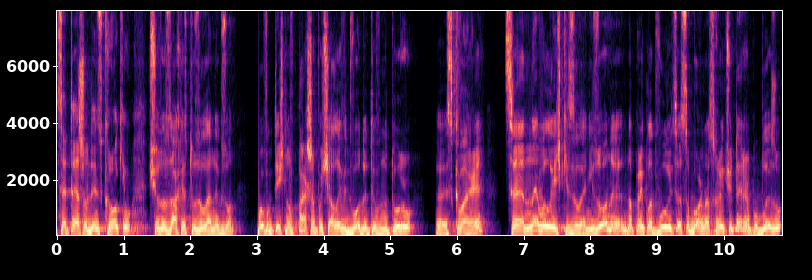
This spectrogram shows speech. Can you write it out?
це теж один з кроків щодо захисту зелених зон. Ми фактично вперше почали відводити в натуру е, сквери. Це невеличкі зелені зони. Наприклад, вулиця Соборна 44 поблизу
